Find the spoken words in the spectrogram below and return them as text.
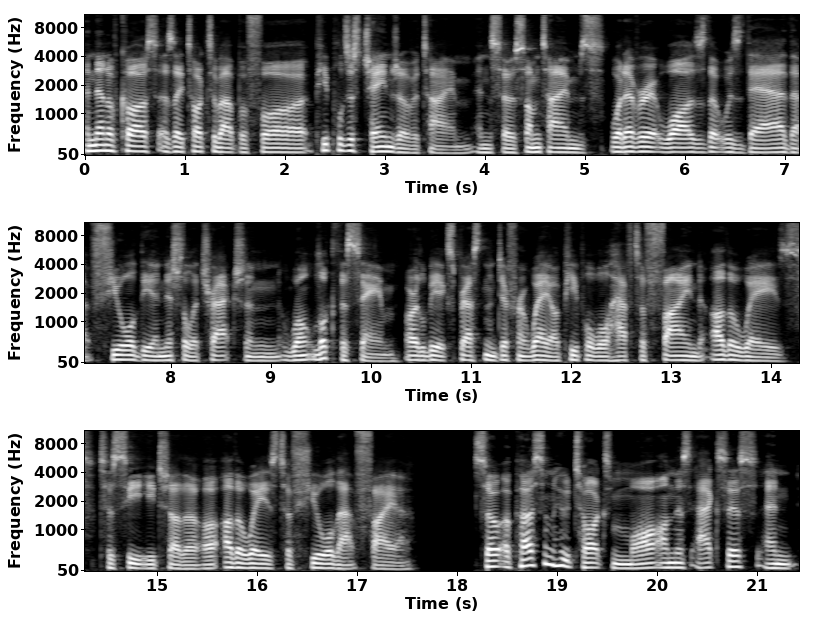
And then, of course, as I talked about before, people just change over time. And so sometimes whatever it was that was there that fueled the initial attraction won't look the same or it'll be expressed in a different way, or people will have to find other ways to see each other or other ways to fuel that fire. So, a person who talks more on this axis and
